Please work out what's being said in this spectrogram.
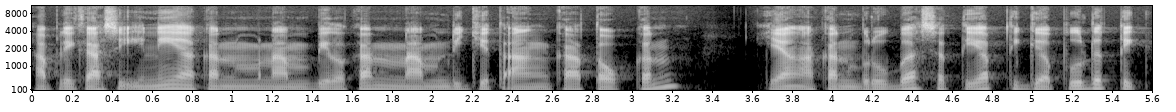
Aplikasi ini akan menampilkan 6 digit angka token yang akan berubah setiap 30 detik.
